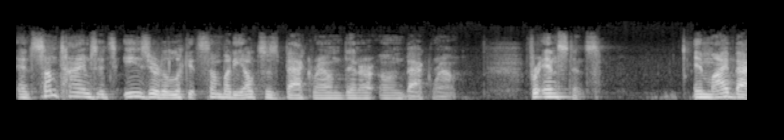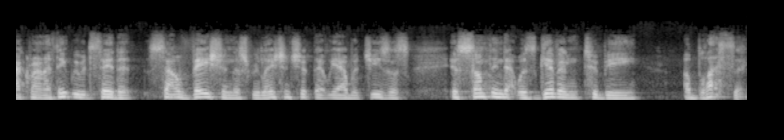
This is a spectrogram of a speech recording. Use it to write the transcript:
and sometimes it's easier to look at somebody else's background than our own background. For instance, in my background, I think we would say that salvation, this relationship that we have with Jesus, is something that was given to be a blessing.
